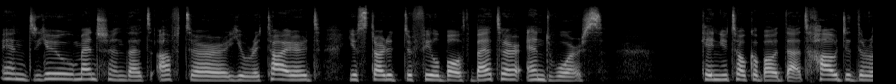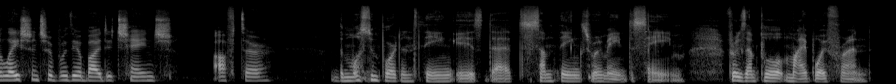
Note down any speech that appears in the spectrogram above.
And you mentioned that after you retired, you started to feel both better and worse. Can you talk about that? How did the relationship with your body change after? The most important thing is that some things remain the same. For example, my boyfriend.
